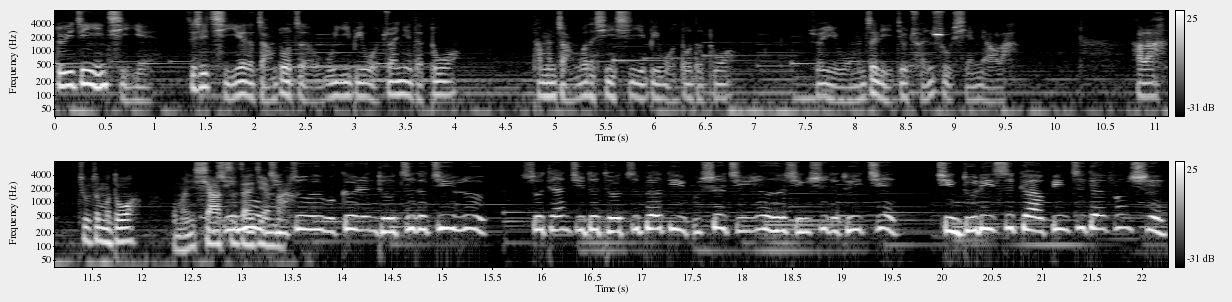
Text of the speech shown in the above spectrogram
对于经营企业，这些企业的掌舵者无疑比我专业的多，他们掌握的信息也比我多得多，所以我们这里就纯属闲聊了。好了，就这么多，我们下次再见吧。请作为我个人投资的记录，所谈及的投资标的不涉及任何形式的推荐。请独立思考并自担风险。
